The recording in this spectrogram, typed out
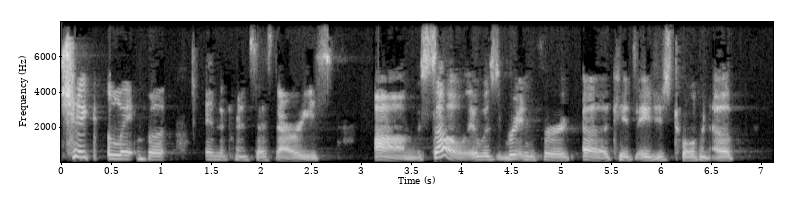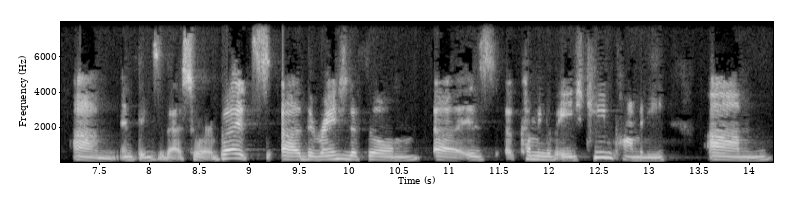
chick lit book in the Princess Diaries. Um, so it was written for, uh, kids ages 12 and up um, and things of that sort. But uh, the range of the film uh, is a coming of age teen comedy um,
